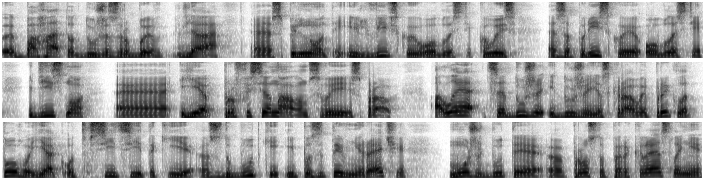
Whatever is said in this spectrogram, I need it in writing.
е, багато дуже зробив для е, спільноти і Львівської області, колись е, Запорізької області, і дійсно е, є професіоналом своєї справи. Але це дуже і дуже яскравий приклад того, як от всі ці такі здобутки і позитивні речі можуть бути е, просто перекреслені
